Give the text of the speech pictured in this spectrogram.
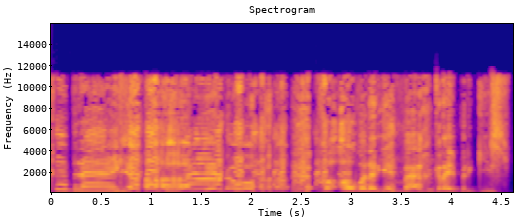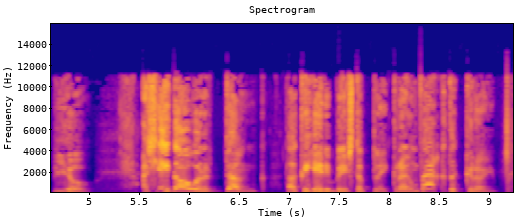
gebruik. Ja, Neno. Veral wanneer jy wegkruipertjies speel. As jy daaroor dink, dan kan jy die beste plek kry om weg te kruip.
